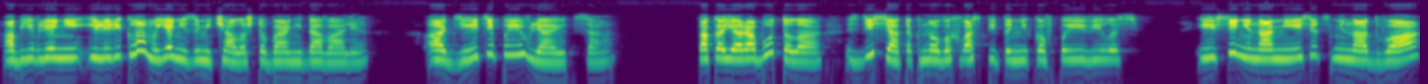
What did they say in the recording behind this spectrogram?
Объявлений или рекламы я не замечала, чтобы они давали. А дети появляются. Пока я работала, с десяток новых воспитанников появилось. И все не на месяц, не на два,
